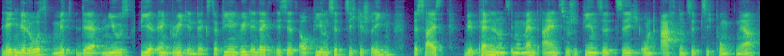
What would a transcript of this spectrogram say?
legen wir los mit der News Fear and Greed Index. Der Fear and Greed Index ist jetzt auf 74 gestiegen. Das heißt, wir pendeln uns im Moment ein zwischen 74 und 78 Punkten. Ja,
